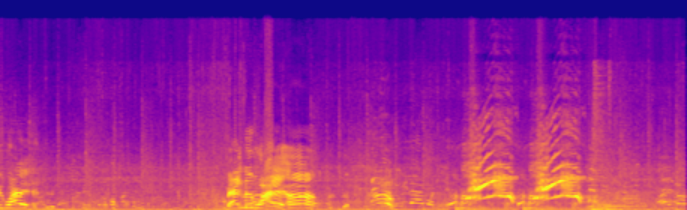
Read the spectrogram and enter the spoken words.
ดึงไว้แบงค์ ดึ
